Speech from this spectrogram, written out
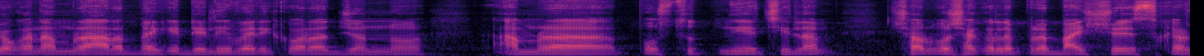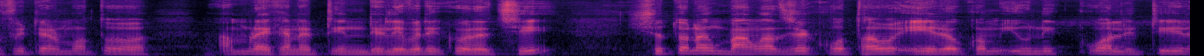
যখন আমরা আরব ভাইকে ডেলিভারি করার জন্য আমরা প্রস্তুত নিয়েছিলাম। সর্বসাকলে প্রায় বাইশশো স্কোয়ার ফিটের মতো আমরা এখানে টিন ডেলিভারি করেছি। সুতরাং বাংলাদেশে কোথাও এইরকম ইউনিক কোয়ালিটির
